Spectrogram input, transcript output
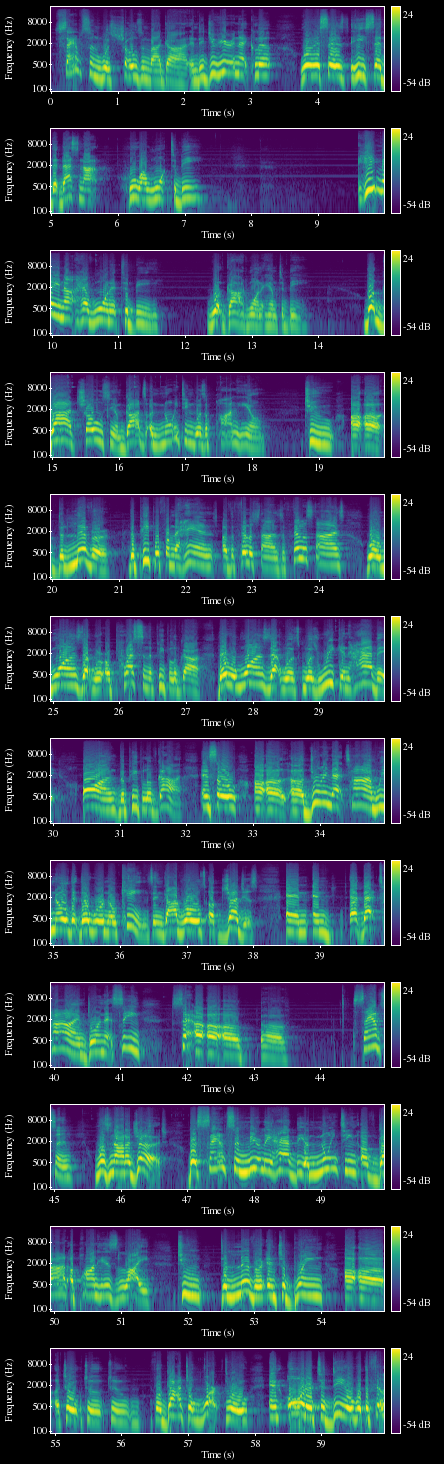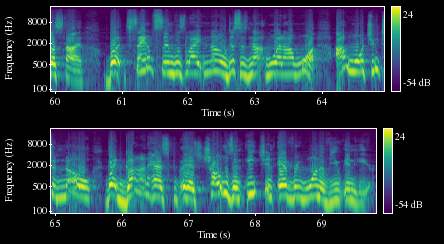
Samson was chosen by God. And did you hear in that clip where it says, he said that that's not who I want to be? He may not have wanted to be what God wanted him to be, but God chose him. God's anointing was upon him to uh, uh, deliver the people from the hands of the Philistines. The Philistines were ones that were oppressing the people of God. They were ones that was, was wreaking havoc on the people of God. And so uh, uh, uh, during that time, we know that there were no kings and God rose up judges. And, and at that time, during that scene, uh, uh, Samson was not a judge. But Samson merely had the anointing of God upon his life to deliver and to bring uh, uh, to, to, to, for God to work through in order to deal with the Philistine. But Samson was like, no, this is not what I want. I want you to know that God has, has chosen each and every one of you in here.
